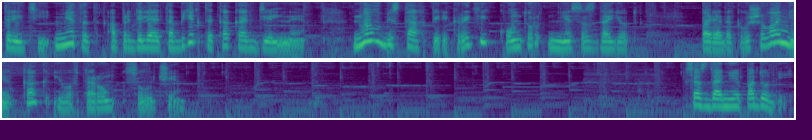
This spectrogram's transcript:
Третий метод определяет объекты как отдельные, но в местах перекрытий контур не создает. Порядок вышивания, как и во втором случае. Создание подобий.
